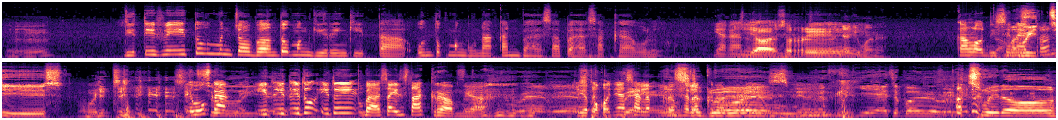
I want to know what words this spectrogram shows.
Mm-mm. di TV itu mencoba untuk menggiring kita untuk menggunakan bahasa-bahasa gaul ya kan Iya Contohnya sering gimana? Kalau di Nggak masuk. sinetron Which is Which eh, bukan itu itu itu itu bahasa Instagram ya ya pokoknya selebgram selebgram Iya, coba. Twitter.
